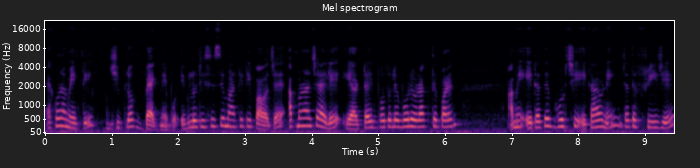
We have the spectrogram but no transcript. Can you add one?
এখন আমি একটি জিপলক ব্যাগ নেব। এগুলো ডিসিসি মার্কেটেই পাওয়া যায়। আপনারা চাইলে এয়ারটাইট বোতলে ভরেও রাখতে পারেন। আমি এটাতে ভরছি এ কারণে যাতে ফ্রিজে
